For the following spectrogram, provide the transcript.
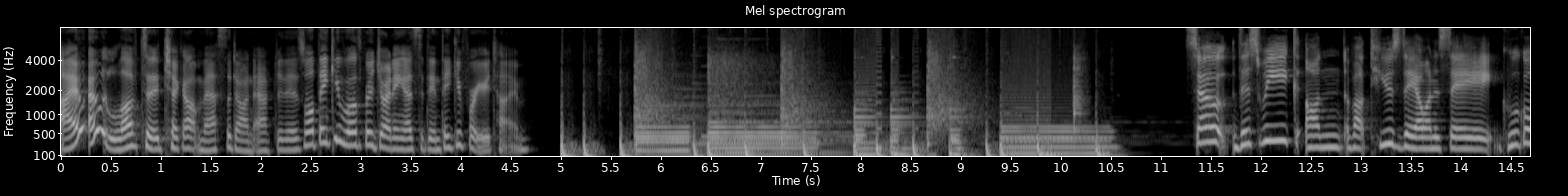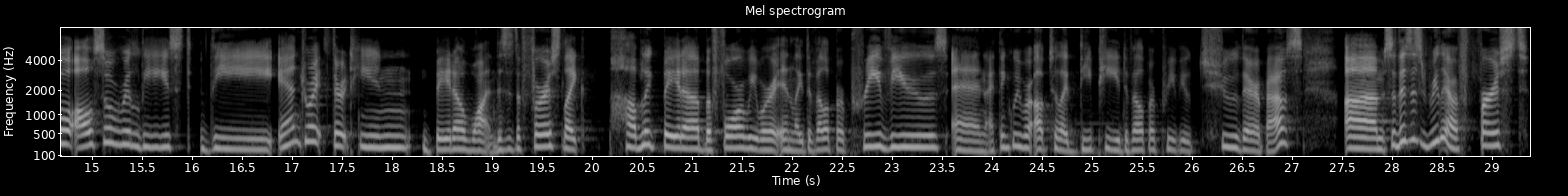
I, I would love to check out Mastodon after this. Well, thank you both for joining us today, and thank you for your time. So, this week on about Tuesday, I want to say Google also released the Android 13 beta 1. This is the first like public beta before we were in like developer previews and I think we were up to like DP developer preview 2 thereabouts. Um so this is really our first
